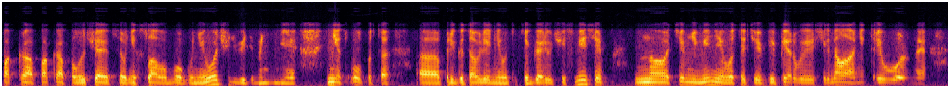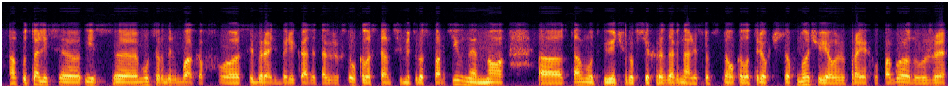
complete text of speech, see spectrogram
Пока, пока получается у них, слава богу, не очень. Видимо, не, нет опыта приготовления вот этой горючей смеси но тем не менее вот эти первые сигналы, они тревожные. А пытались э, из э, мусорных баков э, собирать баррикады также около станции метро «Спортивная», но там вот к вечеру всех разогнали. Собственно, около трех часов ночи я уже проехал по городу, уже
